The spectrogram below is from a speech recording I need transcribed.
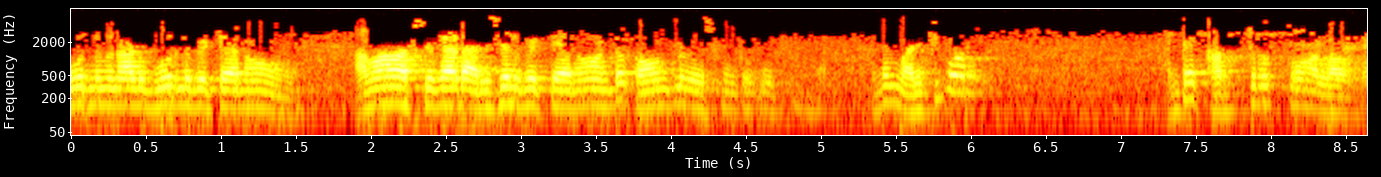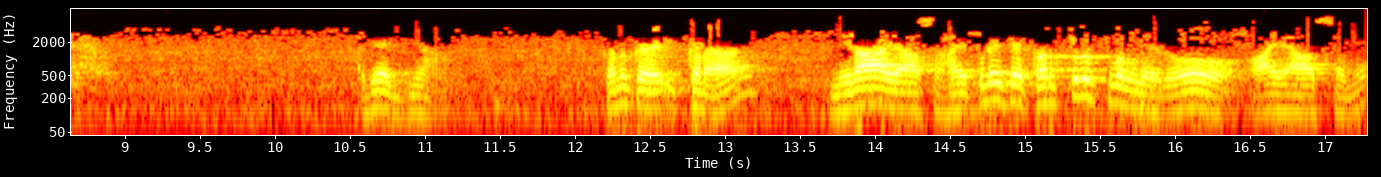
పూర్ణిమ నాడు బూర్లు పెట్టాను అమావాస్య కాడ అరిసెలు పెట్టాను అంటూ కౌంట్లు వేసుకుంటూ కూర్చుంటారు. అంటే మరిచిపోరు. అంటే కర్తృత్వం అలా ఉంది. అదే అజ్ఞానం. కనుక ఇక్కడ నిరాయాస ఎప్పుడైతే కర్తృత్వం లేదో ఆయాసము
